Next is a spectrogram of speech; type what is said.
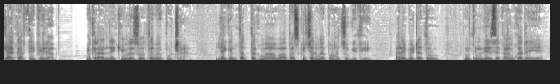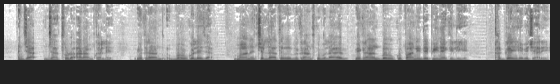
क्या करती फिर अब? विक्रांत ने क्यूरियस होते हुए पूछा। लेकिन तब तक माँ वापस किचन में पहुँच चुकी थी। अरे बेटा, तू तू इतनी देर से काम कर रही है। जा जा थोड़ा आराम कर ले। विक्रांत, बहू को ले जा। माँ ने चिल्लाते हुए विक्रांत को बुलाया। विक्रांत, बहू को पानी दे पीने के लिए। थक गई है बेचारी।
